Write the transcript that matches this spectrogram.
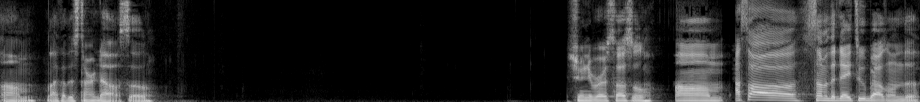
Um, like how this turned out. So Shuniverse Hustle. Um, I saw some of the day two battles on the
